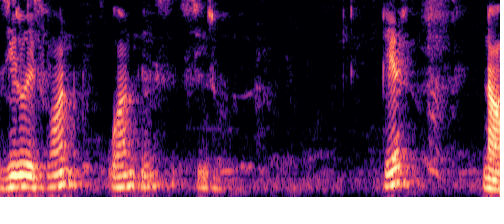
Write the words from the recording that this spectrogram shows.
0 is 1 1 is 0 clear now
